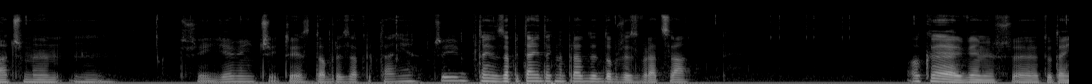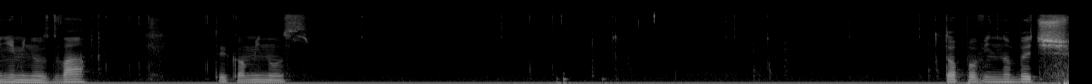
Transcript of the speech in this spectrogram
Zobaczmy. Mm. 3,9, czyli to jest dobre zapytanie. Czyli to zapytanie tak naprawdę dobrze zwraca. Ok, wiem już, e, tutaj nie minus 2, tylko minus to powinno być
